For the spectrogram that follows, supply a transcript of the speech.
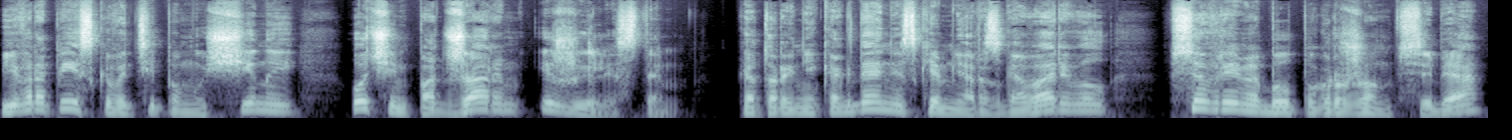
европейского типа мужчиной, очень поджарым и жилистым, который никогда ни с кем не разговаривал, все время был погружен в себя,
